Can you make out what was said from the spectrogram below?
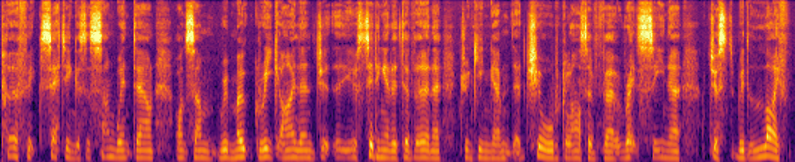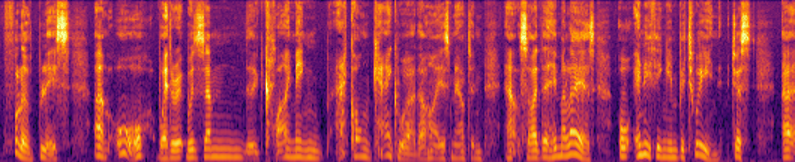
perfect setting as the sun went down on some remote Greek island, you're sitting in a taverna drinking um, a chilled glass of uh, Retsina, just with life full of bliss, um, or whether it was um, climbing Aconcagua, the highest mountain outside the Himalayas, or anything in between. Just uh,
